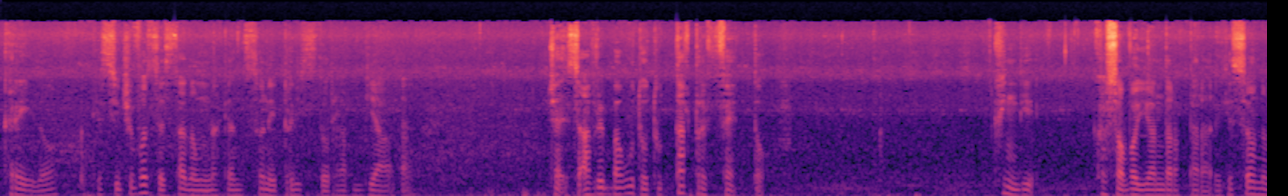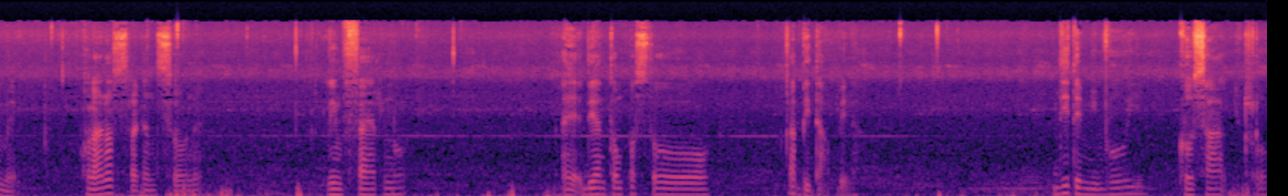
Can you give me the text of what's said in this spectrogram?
credo che se ci fosse stata una canzone triste o arrabbiata, cioè avrebbe avuto tutt'altro effetto. Quindi cosa voglio andare a parare? Che secondo me con la nostra canzone l'inferno è, diventa un posto abitabile. Ditemi voi cos'altro,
